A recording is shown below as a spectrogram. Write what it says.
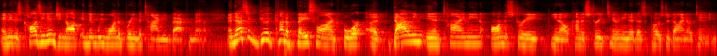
and it is causing engine knock and then we want to bring the timing back from there. And that's a good kind of baseline for uh, dialing in timing on the street, you know, kind of street tuning it as opposed to dyno tuning.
